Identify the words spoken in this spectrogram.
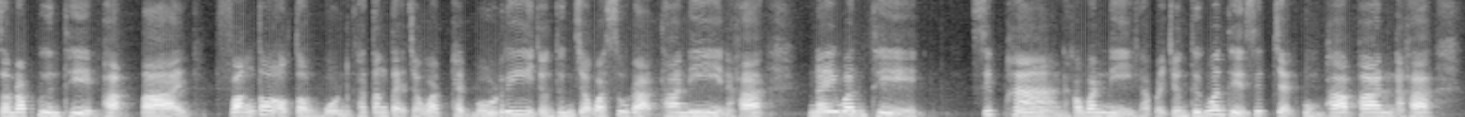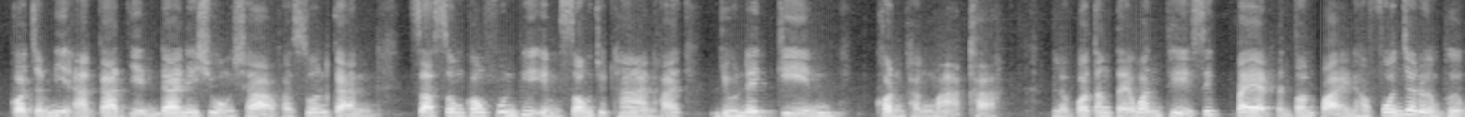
สำหรับพื้นที่ภาคใต้ฝั่งต้นออกตอนบนค่ะตั้งแต่จังหวัดเพชรบุรีจนถึงจังหวัดสุราษฎร์ธานีนะคะ ในวันเท15นะคะวันนี้ค่ะไปจนถึงวันที่ 17 กุมภาพันธ์นะคะ ก็จะมีอากาศเย็นได้ในช่วงเช้าค่ะ ส่วนการสะสมของฝุ่น PM 2.5 นะคะ อยู่ในเกณฑ์ค่อนข้างมากค่ะ แล้วก็ตั้งแต่วันที่ 18 เป็นต้นไปนะคะฝนจะเริ่มเพิ่ม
